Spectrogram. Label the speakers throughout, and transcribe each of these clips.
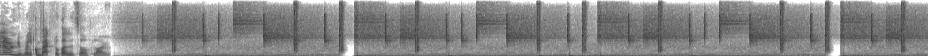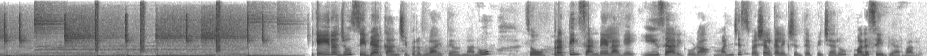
Speaker 1: Hello అండి welcome back to colours of life ఇక ఈరోజు సిబిఆర్ కాంచీపురంలో అయితే ఉన్నాను. సో ప్రతి సండే లాగే ఈసారి కూడా మంచి స్పెషల్ కలెక్షన్ తెప్పించారు మన సిబిఆర్ వాళ్ళు.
